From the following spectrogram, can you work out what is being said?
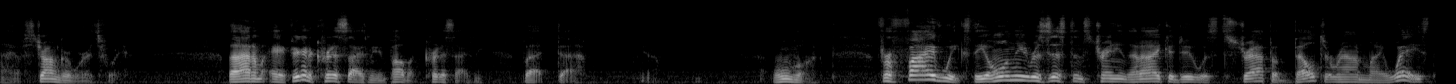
I have stronger words for you. But I don't. Hey, if you're going to criticize me in public, criticize me. But uh, you know, move on. For five weeks, the only resistance training that I could do was strap a belt around my waist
